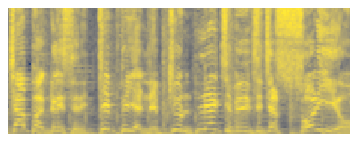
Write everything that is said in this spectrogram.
chapa glycerin tipi ya neptune n'ekibiriti kya solio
